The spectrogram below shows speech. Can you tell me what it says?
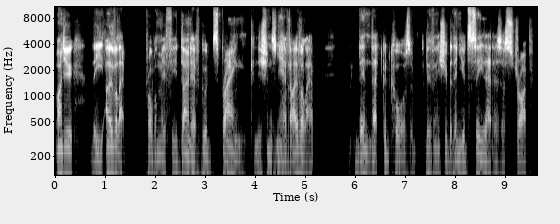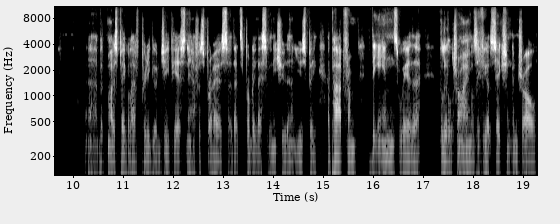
Mind you, the overlap problem, if you don't have good spraying conditions and you have overlap, then that could cause a bit of an issue, but then you'd see that as a stripe. Uh, but most people have pretty good GPS now for sprayers, so that's probably less of an issue than it used to be, apart from the ends where the, the little triangles, if you've got section control,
